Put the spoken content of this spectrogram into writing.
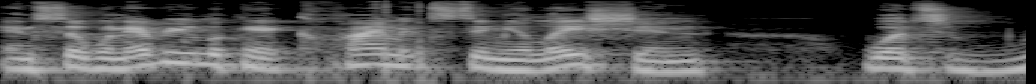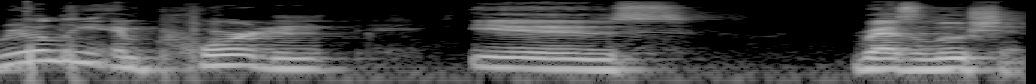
And so, whenever you're looking at climate simulation, what's really important is resolution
